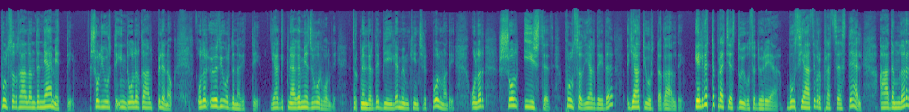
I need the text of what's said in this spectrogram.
Pulsuz galanda näme etdi? Şol ýurtda indi olar galyp bilenok. Olar öz ýurduna gitdi. Ýa gitmäge mejbur boldy. Türkmenlerde beýle mümkinçilik bolmady. Olar şol işsiz, pulsuz ýagdaýda ýat ýurtda galdy. Elbetde protest duýgusy döreýär. Bu syýasy bir proses däl. Adamlar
